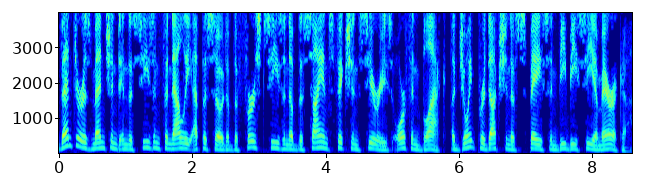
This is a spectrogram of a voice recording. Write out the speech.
Venter is mentioned in the season finale episode of the first season of the science fiction series Orphan Black, a joint production of Space and BBC America.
